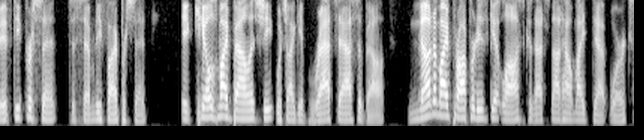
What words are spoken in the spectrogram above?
50% to 75%. It kills my balance sheet, which I give rat's ass about. None of my properties get lost because that's not how my debt works.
